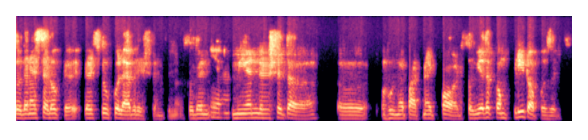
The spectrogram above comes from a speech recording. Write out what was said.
so then I said, okay, let's do collaboration. You know, so then yeah. me and Nishita, uh, who my partner at Pod, so we are the complete opposites,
